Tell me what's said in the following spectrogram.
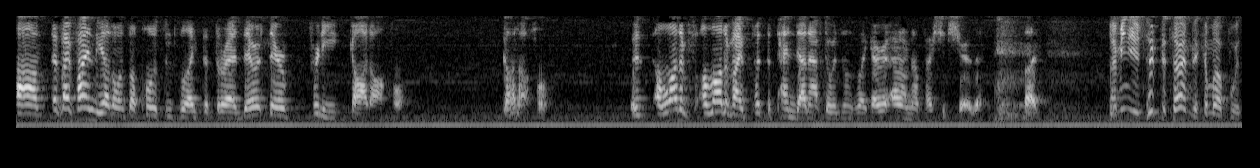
Um, if I find the other ones, I'll post them to like the thread. They're they're pretty god awful. God awful. A lot of a lot of I put the pen down afterwards and was like, I, I don't know if I should share this, but I mean, you took the time to come up with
